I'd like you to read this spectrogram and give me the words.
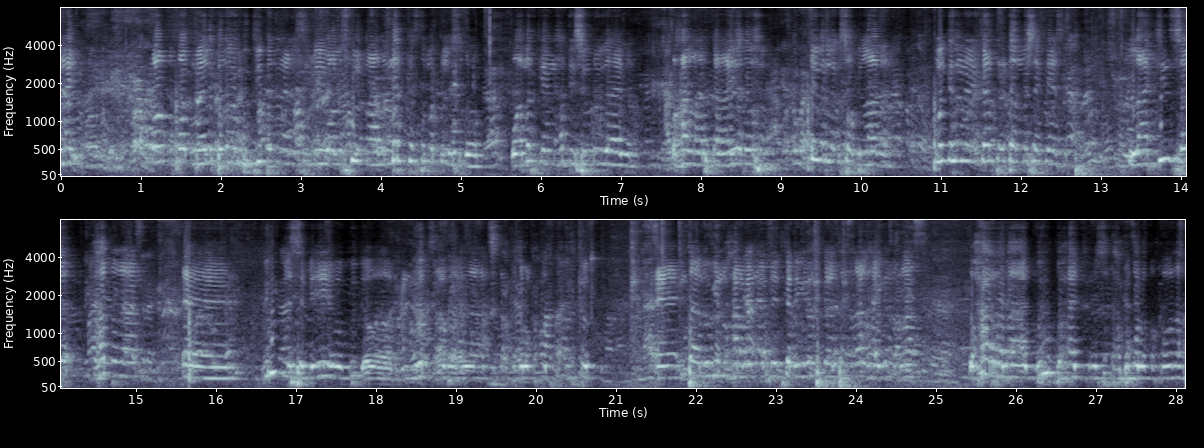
saddex boqol qof ku jirto intaan ogin waxaan rabaa updatekada iyo tasaal hayga rabaa waxaan rabaa gruub waxaa jiro saddex boqol oo qofood ah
